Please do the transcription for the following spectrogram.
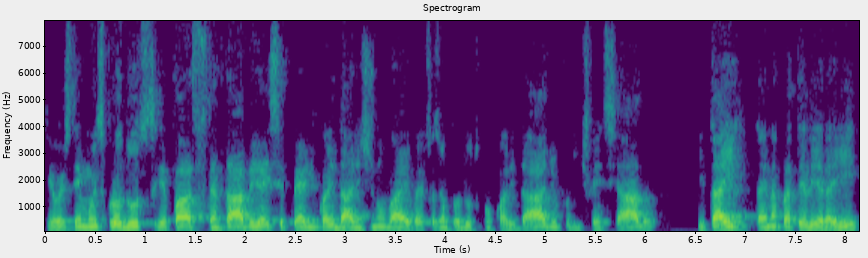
Que hoje tem muitos produtos que falam sustentável e aí você perde em qualidade. A gente não vai, vai fazer um produto com qualidade, um produto diferenciado. E tá aí, tá aí na prateleira aí.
